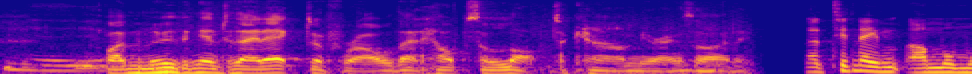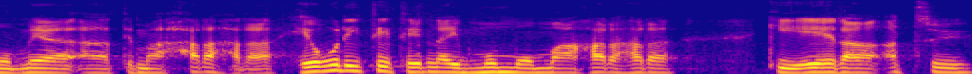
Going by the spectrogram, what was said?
yeah, yeah. by moving into that active role, that helps a lot to calm your anxiety. Nā tēnei a uh, momo mea a uh, te mā harahara, he ori te tēnei momo mā harahara ki ērā atu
